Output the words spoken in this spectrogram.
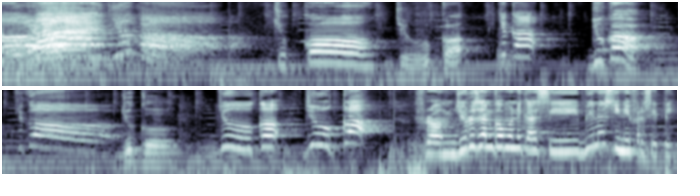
Obrolan Juko. Juko. Juko. Juko. Juko. Juko. Juko. Juko. Juko. From jurusan komunikasi Binus University.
